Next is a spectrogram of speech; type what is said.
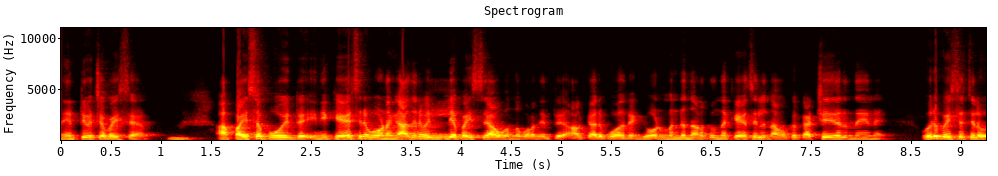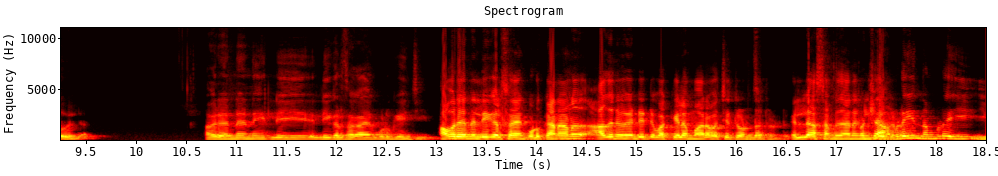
നീട്ടിവെച്ച പൈസയാണ്. ആ പൈസ പോയിട്ട് ഇനി കേസിന് പോകണമെങ്കിൽ അതിന് വലിയ പൈസ ആവും എന്ന് പറഞ്ഞിട്ട് ആൾക്കാർ പോകാതെ ഗവൺമെന്റ് നടത്തുന്ന കേസിൽ നമുക്ക് കക്ഷി ചേരുന്നതിന് ഒരു പൈസ ചിലവുമില്ല. അവർ തന്നെ ലീഗൽ സഹായം കൊടുക്കുകയും ചെയ്യും. അവർ തന്നെ ലീഗൽ സഹായം കൊടുക്കാനാണ് അതിന് വേണ്ടിയിട്ട് വക്കീലന്മാരെ വെച്ചിട്ടുണ്ട്. എല്ലാ സംവിധാനങ്ങളും പക്ഷേ. അവിടെയും നമ്മുടെ ഈ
